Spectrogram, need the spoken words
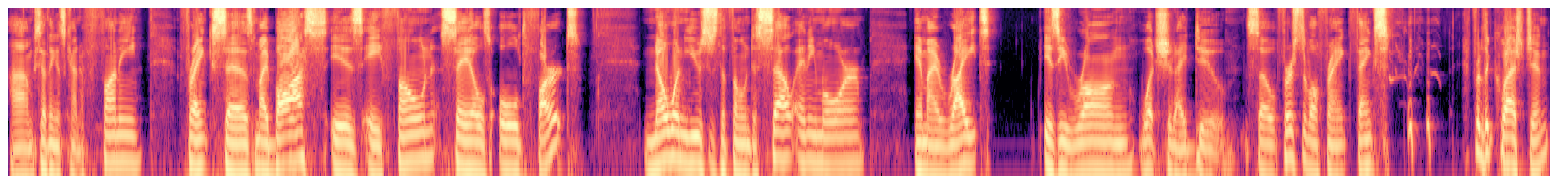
because um, I think it's kind of funny. Frank says, My boss is a phone sales old fart. No one uses the phone to sell anymore. Am I right? Is he wrong? What should I do? So, first of all, Frank, thanks for the question.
